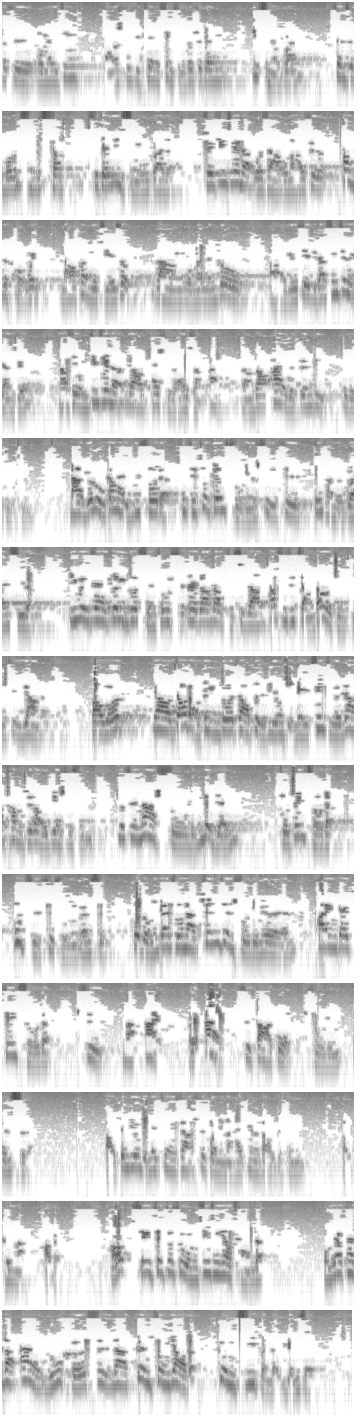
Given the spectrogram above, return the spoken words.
就是我们已经讲了十几天的信息都是跟疫情有关，甚至某种程度上是跟疫情无关的。所以今天呢，我想我们还是换个口味，然后换个节奏，让我们能够啊有一些比较新鲜的感觉。那所以我们今天呢，要开始来讲爱，讲到爱的真谛这个主题。那犹如我刚才已经说的，其实这跟属灵事是非常有关系的，因为在哥林多前书十二章到十四章，它其实讲到的主题是一样的。保罗要教导哥林多教会的弟兄姐妹，清楚的让他们知道一件事情，就是那属灵的人。所追求的不只是属灵恩赐，或者我们应该说，那真正属灵的人，他应该追求的是那爱，而爱是大过属灵恩赐的。好，跟弟兄姐妹听一下，是否你们还听得到我的声音？好，可以吗？好的。好，所以这就是我们今天要谈的。我们要看到爱如何是那更重要的、更基本的原则。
